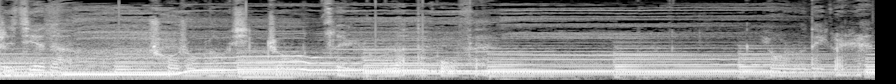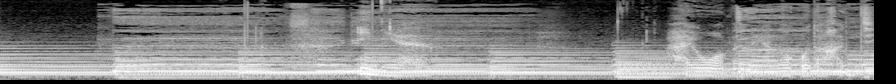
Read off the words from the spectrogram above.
直接的戳中了我心中最柔软的部分，犹如那个人。一年，还有我们联络过的痕迹；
